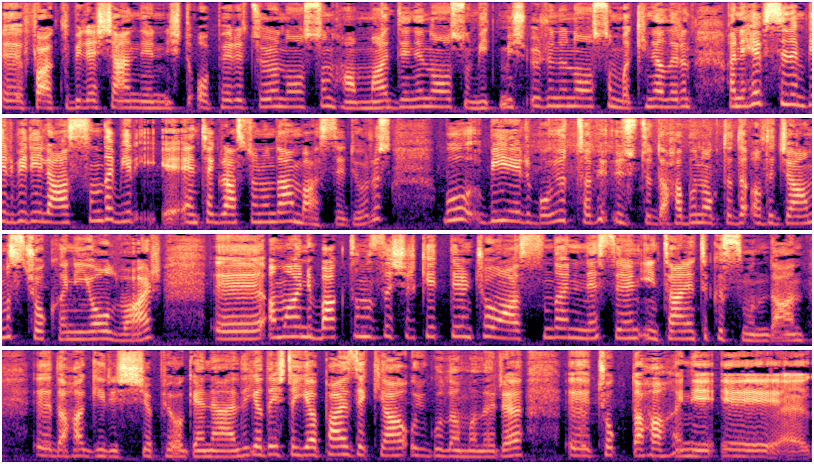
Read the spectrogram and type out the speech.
e, farklı bileşenlerinin işte operatörün olsun, ham maddenin olsun, bitmiş ürünün olsun, makinelerin hani hepsinin birbiriyle aslında bir e, entegrasyonundan bahsediyoruz. Bu bir boyut tabii üstü daha bu noktada alacağımız çok hani yol var. E, ama hani baktığımızda şirketlerin çoğu aslında hani nesnelerin interneti kısmından e, daha giriş yapıyor genelde. Ya da işte yapay zeka uygulamaları e, çok daha hani e,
